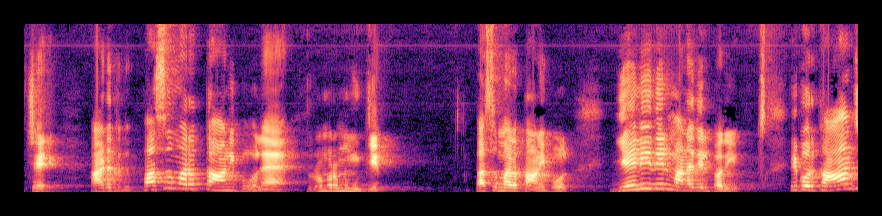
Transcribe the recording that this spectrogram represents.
சரி அடுத்தது பசுமரத்தாணி போல ரொம்ப ரொம்ப முக்கியம். பசுமரத்தாணி போல் எளிதில் மனதில் பதியும். இப்போ ஒரு காஞ்ச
